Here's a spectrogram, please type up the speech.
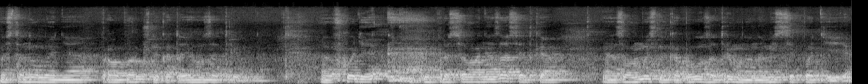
встановлення правопорушника та його затримання. Е, В ході відпрацювання засідки е, зловмисника було затримано на місці події,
